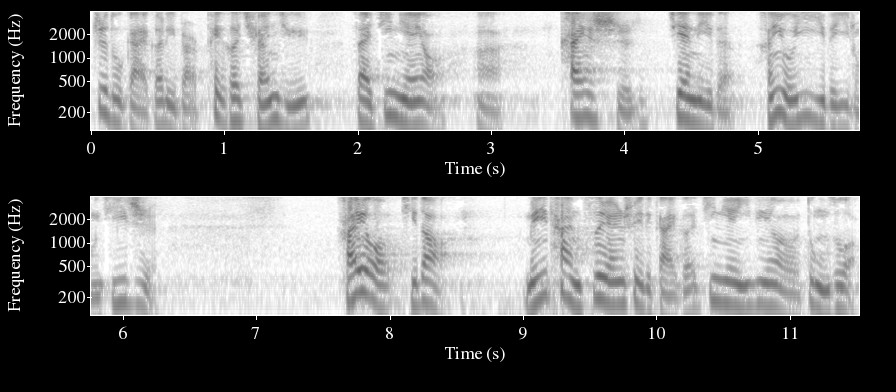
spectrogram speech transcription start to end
制度改革里边配合全局，在今年要啊。开始建立的很有意义的一种机制，还有提到煤炭资源税的改革，今年一定要有动作。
